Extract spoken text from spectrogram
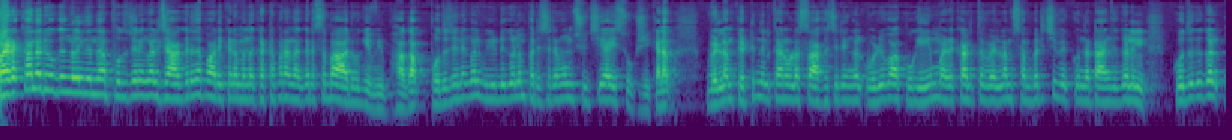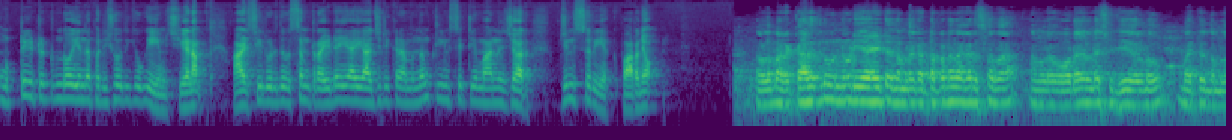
മഴക്കാല രോഗങ്ങളിൽ നിന്ന് പൊതുജനങ്ങൾ ജാഗ്രത പാലിക്കണമെന്ന് കട്ടപ്പന നഗരസഭ ആരോഗ്യ വിഭാഗം. പൊതുജനങ്ങൾ വീടുകളും പരിസരവും ശുചിയായി സൂക്ഷിക്കണം. വെള്ളം കെട്ടിനിൽക്കാനുള്ള സാഹചര്യങ്ങൾ ഒഴിവാക്കുകയും മഴക്കാലത്ത് വെള്ളം സംഭരിച്ചു വെക്കുന്ന ടാങ്കുകളിൽ കൊതുകുകൾ മുട്ടയിട്ടിട്ടുണ്ടോ എന്ന് പരിശോധിക്കുകയും ചെയ്യണം. ആഴ്ചയിൽ ഒരു ദിവസം ഡ്രൈഡേ ആയി ആചരിക്കണമെന്നും ക്ലീൻ സിറ്റി മാനേജർ ജിൻസിറിയക് പറഞ്ഞു. നമ്മൾ മഴക്കാലത്തിന് മുന്നോടിയായിട്ട് നമ്മുടെ കട്ടപ്പന നഗരസഭ നമ്മുടെ ഓടകളുടെ ശുചീകരണവും മറ്റും നമ്മൾ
